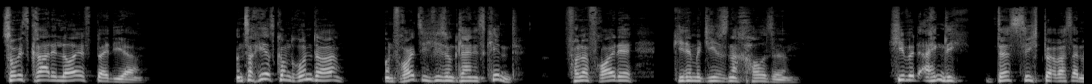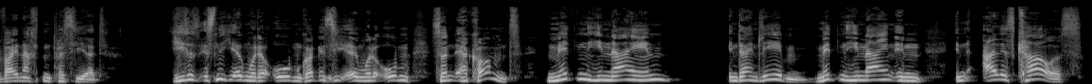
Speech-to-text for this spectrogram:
so wie es gerade läuft bei dir. Und Zachäus kommt runter und freut sich wie so ein kleines Kind. Voller Freude geht er mit Jesus nach Hause. Hier wird eigentlich das sichtbar, was an Weihnachten passiert. Jesus ist nicht irgendwo da oben, Gott ist nicht irgendwo da oben, sondern er kommt mitten hinein in dein Leben, mitten hinein in, in alles Chaos.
